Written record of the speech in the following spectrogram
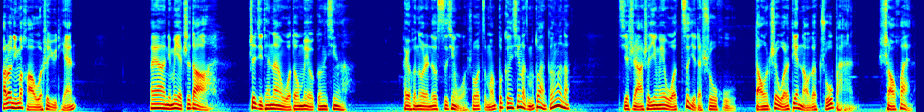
Hello，你们好，我是雨田。哎呀，你们也知道啊，这几天呢我都没有更新啊，还有很多人都私信我说怎么不更新了，怎么断更了呢？其实啊，是因为我自己的疏忽。导致我的电脑的主板烧坏了，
